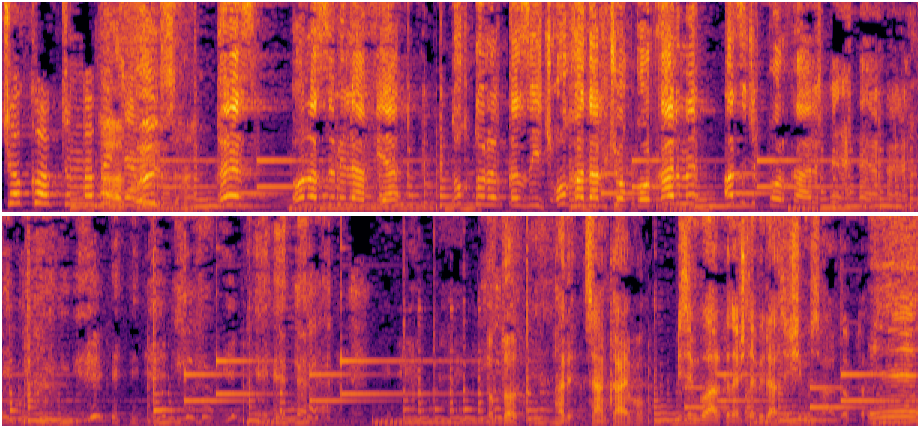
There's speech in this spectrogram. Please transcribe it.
Çok korktum Aferin babacığım. sana. Kız o nasıl bir laf ya? Doktorun kızı hiç o kadar çok korkar mı? Azıcık korkar. Doktor hadi sen kaybol. Bizim bu arkadaşla biraz işimiz var doktor. Ee,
